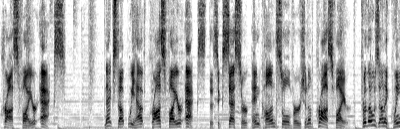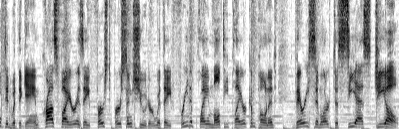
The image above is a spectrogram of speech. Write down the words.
Crossfire X. Next up, we have Crossfire X, the successor and console version of Crossfire. For those unacquainted with the game, Crossfire is a first person shooter with a free to play multiplayer component very similar to CSGO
